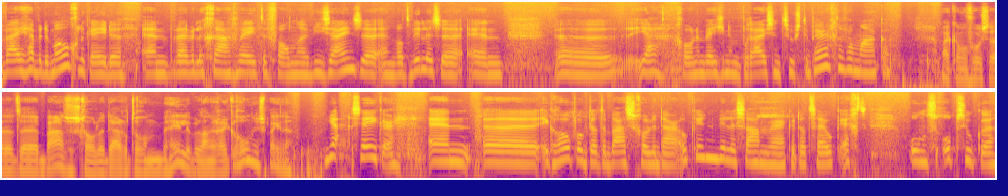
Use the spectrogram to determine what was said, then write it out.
wij hebben de mogelijkheden. En wij willen graag weten van eh, wie zijn ze en wat willen ze. En eh, ja, gewoon een beetje een bruisend Soesterberg ervan maken. Maar ik kan me voorstellen dat de basisscholen daar toch een hele belangrijke rol in spelen. Ja, zeker. En eh, ik hoop ook dat de basisscholen daar ook in willen samenwerken. Dat zij ook echt ons opzoeken,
